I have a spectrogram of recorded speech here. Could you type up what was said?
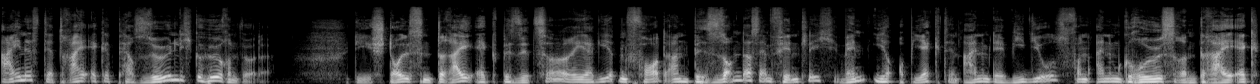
eines der Dreiecke persönlich gehören würde. Die stolzen Dreieckbesitzer reagierten fortan besonders empfindlich, wenn ihr Objekt in einem der Videos von einem größeren Dreieck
